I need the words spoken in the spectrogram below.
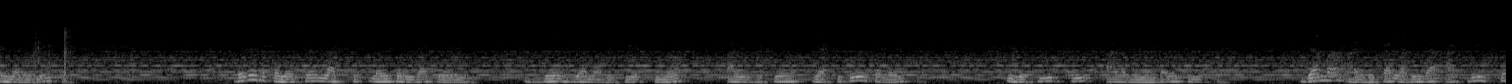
en obediencia. Debe reconocer la, la autoridad de Él. Dios llama a decir no a los deseos y actitudes egoístas y decir sí a la voluntad de Cristo. Llama a dedicar la vida a Cristo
